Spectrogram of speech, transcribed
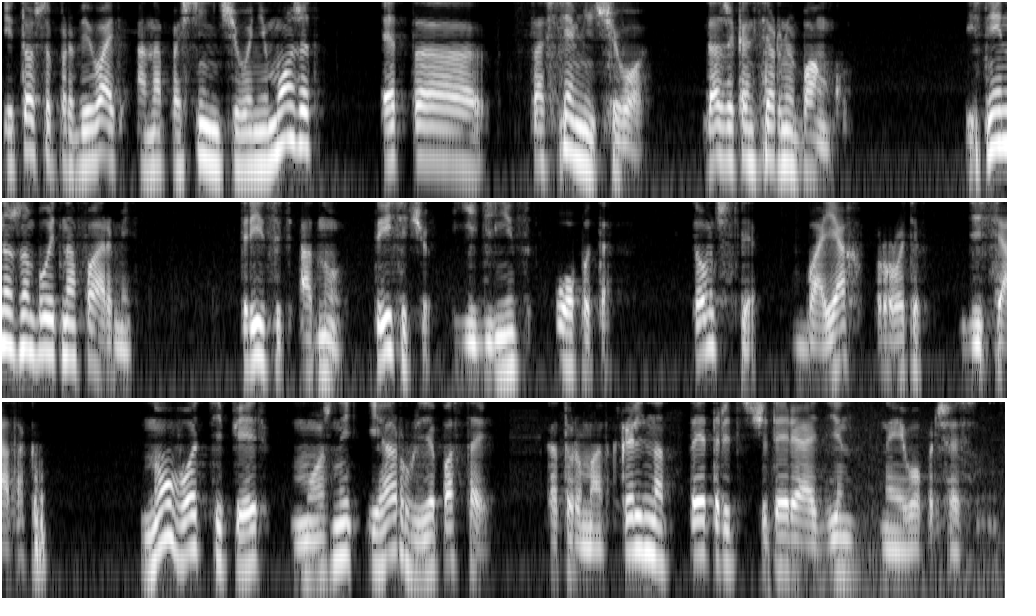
И то, что пробивать она почти ничего не может, это совсем ничего. Даже консервную банку. И с ней нужно будет нафармить 31 тысячу единиц опыта, том числе в боях против десяток. Ну вот теперь можно и орудие поставить, которое мы открыли на Т-34-1 на его предшественнике.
